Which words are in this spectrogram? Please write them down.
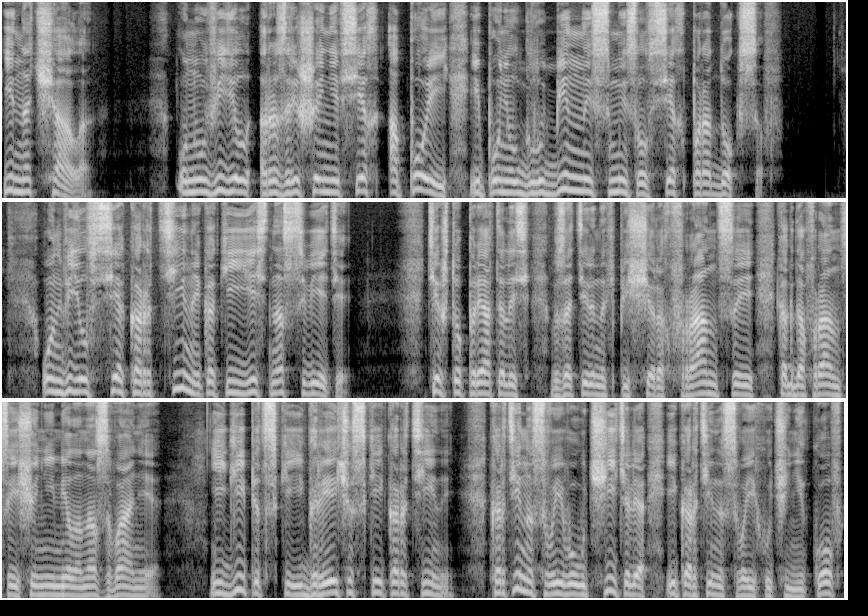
и начала. Он увидел разрешение всех опорий и понял глубинный смысл всех парадоксов. Он видел все картины, какие есть на свете. Те, что прятались в затерянных пещерах Франции, когда Франция еще не имела названия. Египетские и греческие картины, картина своего учителя и картины своих учеников,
